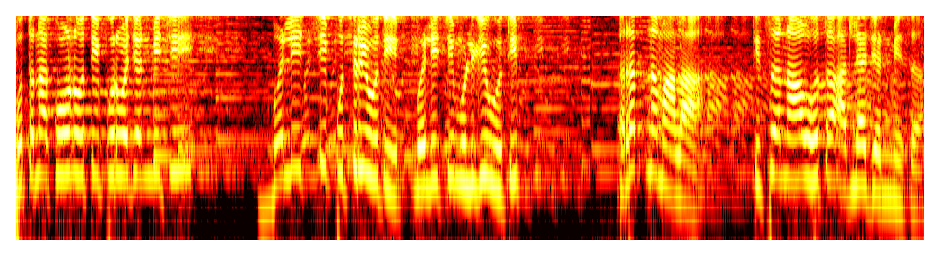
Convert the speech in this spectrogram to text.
पुतना कोण होती पूर्वजन्मीची? बलीची पुत्री होती. बलीची मुलगी होती रत्नमाला. तिचं नाव होतं आदल्या जन्मीचं.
